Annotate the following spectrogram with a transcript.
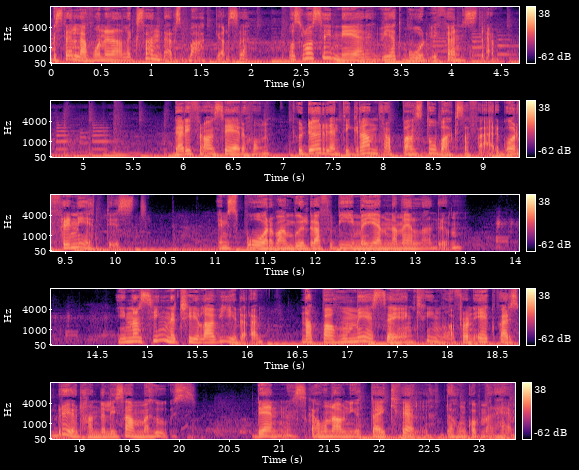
beställer hon en Alexanders bakelse och slår sig ner vid ett bord vid fönstret. Därifrån ser hon hur dörren till granntrappans tobaksaffär går frenetiskt. En spårvagn bullrar förbi med jämna mellanrum. Innan Signe kilar vidare nappar hon med sig en kringla från Ekbergs brödhandel i samma hus. Den ska hon avnjuta ikväll då hon kommer hem.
